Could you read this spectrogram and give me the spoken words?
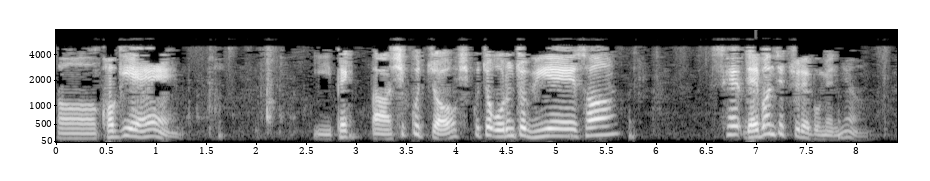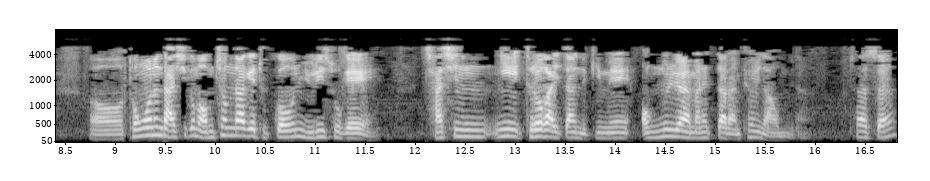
어, 거기에 이 100, 아, 19쪽, 19쪽 오른쪽 위에서 세, 네 번째 줄에 보면요. 어, 동호는 다시금 엄청나게 두꺼운 유리 속에 자신이 들어가 있다는 느낌에 억눌려야만 했다라는 표현이 나옵니다. 찾았어요?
